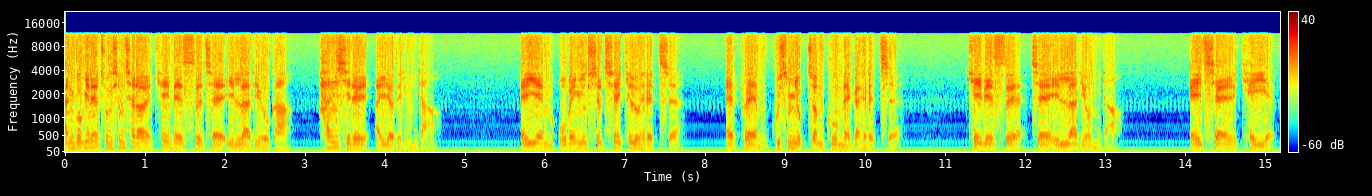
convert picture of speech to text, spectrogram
한국인의 중심 채널 KBS 제1라디오가 한시를 알려드립니다. AM 567kHz, FM 96.9MHz, KBS 제1라디오입니다. HLKF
